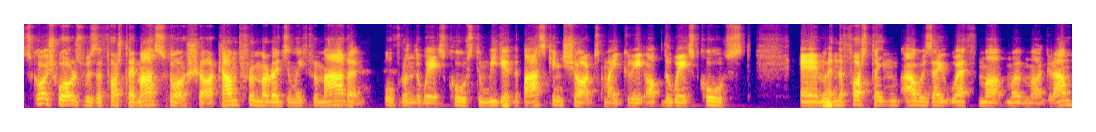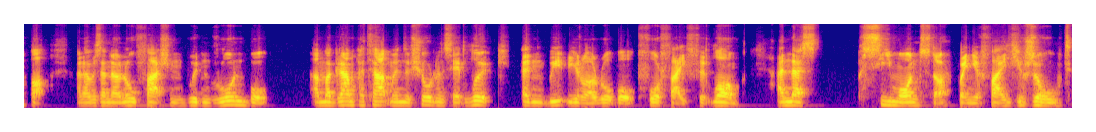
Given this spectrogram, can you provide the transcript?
Scottish waters was the first time I saw a shark. I'm from originally from Arran, over on the west coast, and we get the basking sharks migrate up the west coast. Um, and the first time I was out with my, my, my grandpa, and I was in an old-fashioned wooden rowing boat, and my grandpa tapped me on the shoulder and said, "Look," and we, you know, a rowboat four or five foot long, and this sea monster when you're five years old,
